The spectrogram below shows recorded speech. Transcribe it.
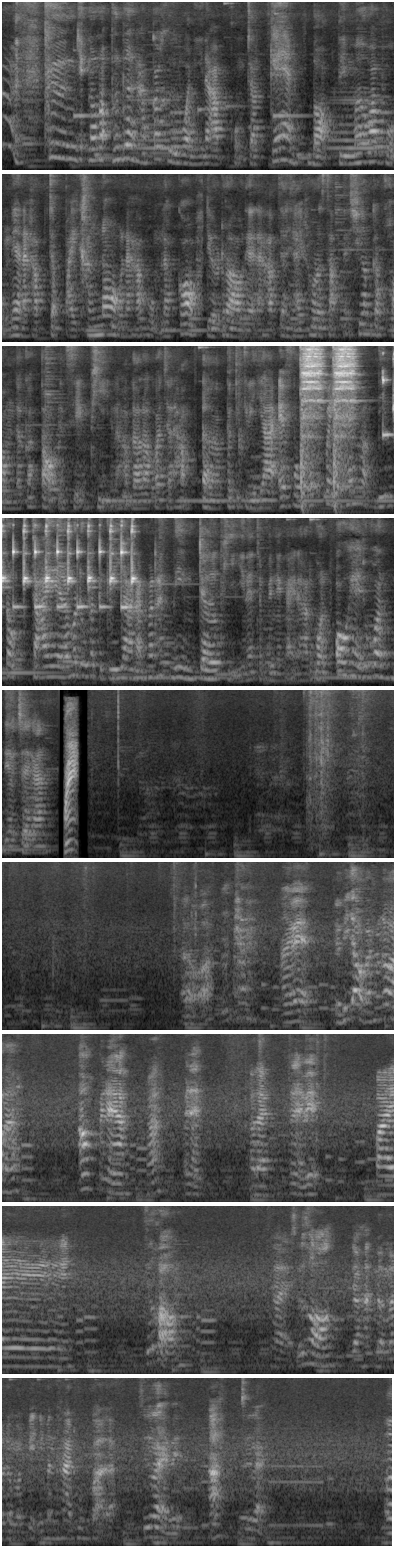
คือน้องๆเพื่อนๆครับก็คือวันนี้นะครับผมจะแกล้งบอกดีเมอร์ว่าผมเนี่ยนะครับจะไปข้างนอกนะครับผมแล้วก็เดี๋ยวเราเนี่ยนะครับจะใช้โทรศัพท์เนี่ยเชื่อมกับคอมแล้วก็ต่อเป็นเสียงผีนะครับแล้วเราก็จะทำปฏิกิริยาเอฟเฟกต์ให้แบบดีมตกใจแล้วมาดูปฏิกิริยากันว่าถ้าดีมเจอผีเนี่ยจะเป็นยังไงนะครับทุกคนโอเค ทุกคนเดี๋ยวเจอกันฮัลโหลอะไรพี่เดี๋ยวพี่จะออกไปข้างนอกนะ เอ้าไปไหนอะฮะไปไหนอะไรไปไหนพี่ไป ซื้อของใช่ซื้อของเดี๋ยวฮะเดี๋ยวมันเดี๋ยวมันปิดนี่มันห้าทุ่มกว่าแล้วซื้ออะไรอะพี่อะซื้ออะไรเอ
